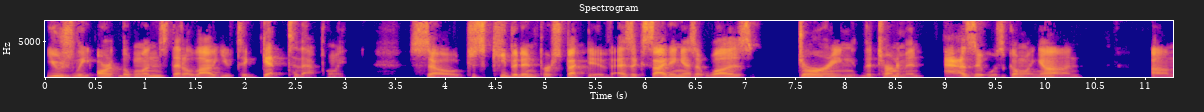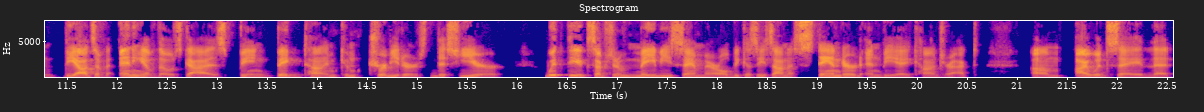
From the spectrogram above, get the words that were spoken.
usually aren't the ones that allow you to get to that point. So just keep it in perspective. As exciting as it was during the tournament, as it was going on, um, the odds of any of those guys being big time contributors this year, with the exception of maybe Sam Merrill because he's on a standard NBA contract, um, I would say that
